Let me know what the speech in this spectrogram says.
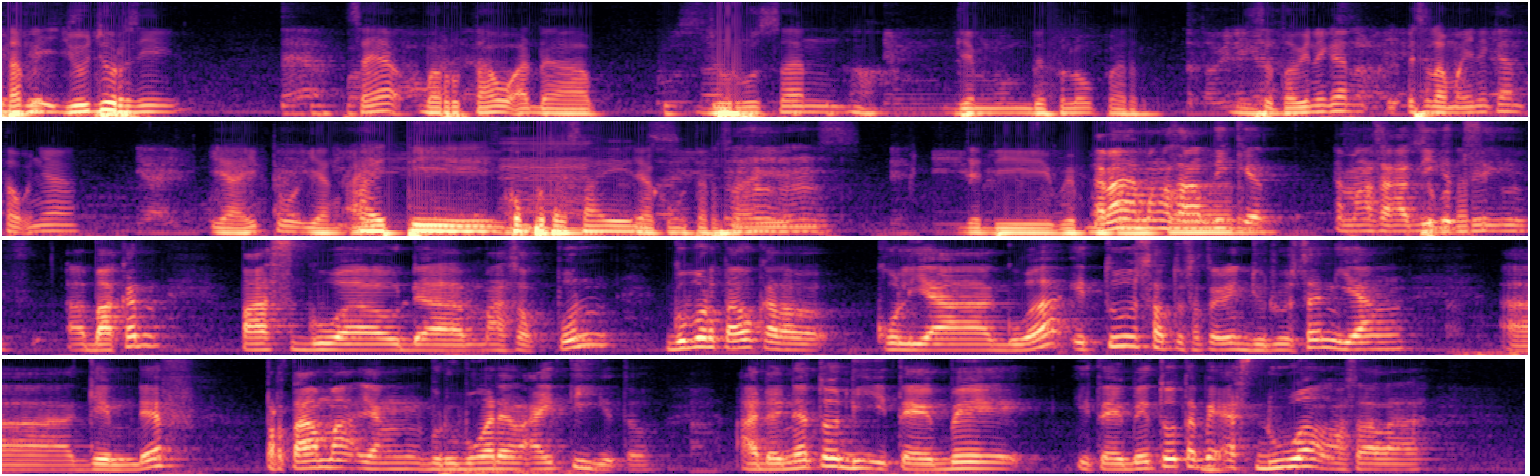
tapi jujur sih saya baru tahu ada jurusan game developer setahu ini kan selama ini kan taunya ya itu yang IT, computer science. ya computer science jadi web Emang emang sangat dikit, emang sangat dikit Sebentar sih. itu. Uh, bahkan pas gua udah masuk pun, gua baru tahu kalau kuliah gua itu satu-satunya jurusan yang uh, game dev pertama yang berhubungan dengan IT gitu. Adanya tuh di ITB, ITB tuh tapi S2 nggak salah.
